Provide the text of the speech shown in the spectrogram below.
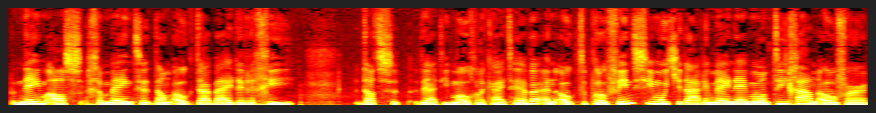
neem als gemeente dan ook daarbij de regie dat ze ja, die mogelijkheid hebben. En ook de provincie moet je daarin meenemen. Want die gaan over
